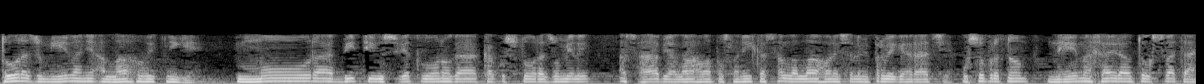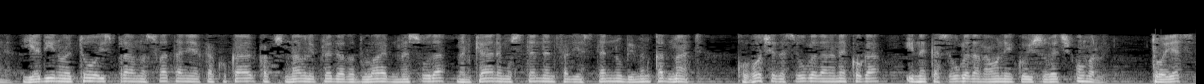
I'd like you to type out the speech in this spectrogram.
to razumijevanje Allahove knjige mora biti u svjetlu onoga kako su to razumjeli ashabi Allahova poslanika sallallahu alaihi sallam prve generacije. U suprotnom nema hajra od tog svatanja. Jedino je to ispravno svatanje kako, kako su naveli predat od Allah ibn Mesuda men kane mustennen fal jestennu bi men kad mat. Ko hoće da se ugleda na nekoga i neka se ugleda na one koji su već umrli to jest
